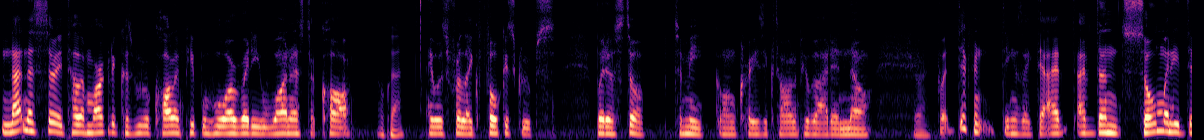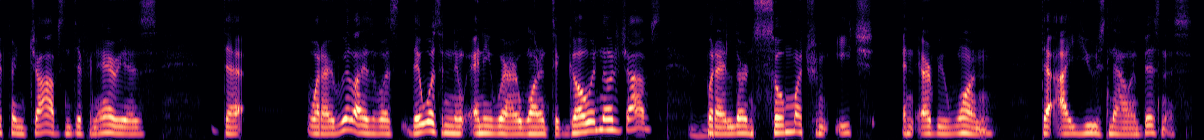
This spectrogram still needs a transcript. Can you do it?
not necessarily telemarketing because we were calling people who already want us to call. Okay. It was for like focus groups, but it was still to me going crazy calling people I didn't know. Sure. But different things like that. I've I've done so many different jobs in different areas that what I realized was there wasn't anywhere I wanted to go in those jobs, Mhm. but I learned so much from each and every one that I use now in business.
